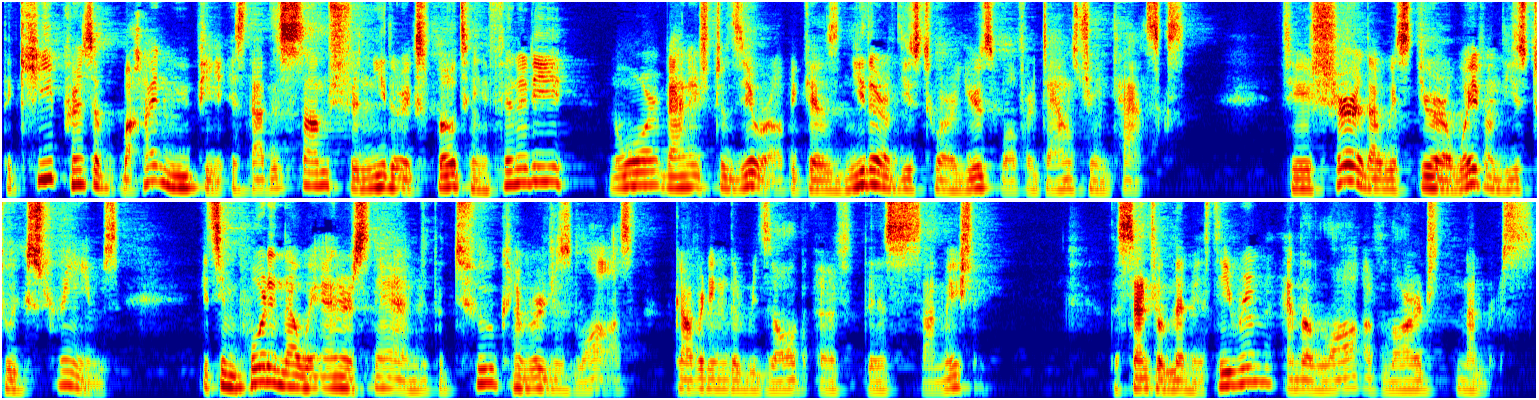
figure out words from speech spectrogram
The key principle behind MuP is that this sum should neither explode to infinity nor vanish to zero because neither of these two are useful for downstream tasks. To ensure that we steer away from these two extremes, it's important that we understand the two convergence laws governing the result of this summation, the central limit theorem and the law of large numbers.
